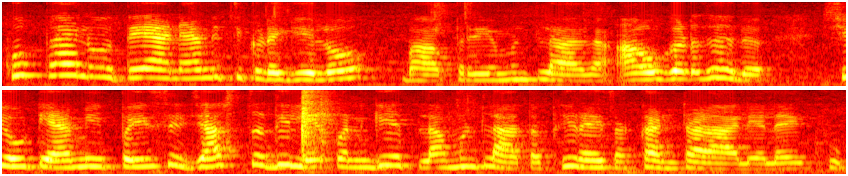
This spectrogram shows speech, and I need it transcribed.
खूप फॅन होते आणि आम्ही तिकडे गेलो. बापरे म्हटलं आता अवघड झालं. शेवटी आम्ही पैसे जास्त दिले पण घेतला. म्हटलं आता फिरायचा कंटाळा आलेला आहे खूप.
